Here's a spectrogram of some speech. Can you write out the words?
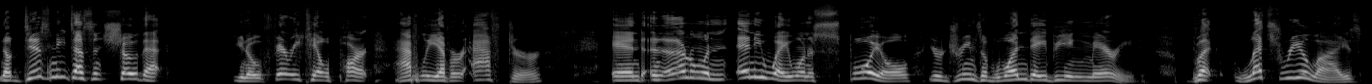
Now, Disney doesn't show that, you know, fairy tale part happily ever after, and, and I don't in any way want to spoil your dreams of one day being married. But let's realize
